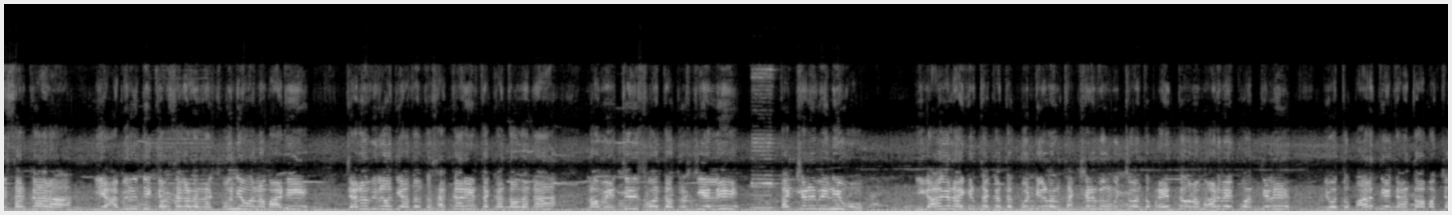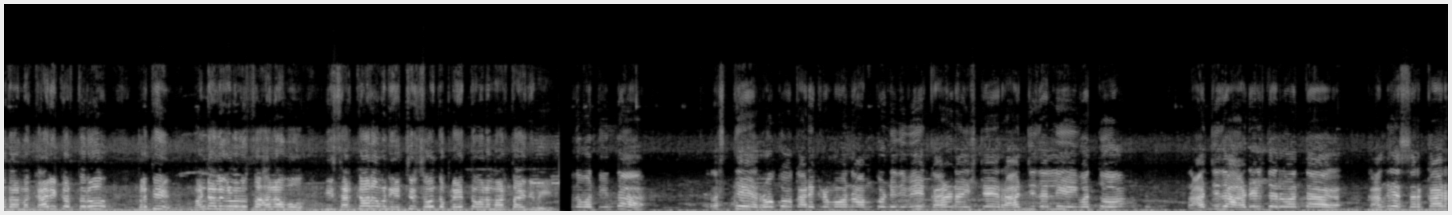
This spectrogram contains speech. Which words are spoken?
ಈ ಸರ್ಕಾರ ಈ ಅಭಿವೃದ್ಧಿ ಕೆಲಸಗಳನ್ನು ಶೂನ್ಯವನ್ನು ಮಾಡಿ ಜನ ವಿರೋಧಿಯಾದಂತಹ ಸರ್ಕಾರ ಇರ್ತಕ್ಕಂಥದನ್ನ ನಾವು ಎಚ್ಚರಿಸುವಂತ ದೃಷ್ಟಿಯಲ್ಲಿ ತಕ್ಷಣವೇ ನೀವು ಈಗಾಗಲೇ ಆಗಿರ್ತಕ್ಕಂಥ ಗುಂಡಿಗಳನ್ನು ತಕ್ಷಣವೇ ಮುಚ್ಚುವಂತ ಪ್ರಯತ್ನವನ್ನು ಮಾಡಬೇಕು ಅಂತೇಳಿ ಇವತ್ತು ಭಾರತೀಯ ಜನತಾ ಪಕ್ಷದ ನಮ್ಮ ಕಾರ್ಯಕರ್ತರು ಪ್ರತಿ ಮಂಡಲಗಳಲ್ಲೂ ಸಹ ನಾವು ಈ ಸರ್ಕಾರವನ್ನು ಎಚ್ಚರಿಸುವಂತ ಪ್ರಯತ್ನವನ್ನು ಮಾಡ್ತಾ ಇದ್ದೀವಿ. ವತಿಯಿಂದ ರಸ್ತೆ ರೋಕೋ ಕಾರ್ಯಕ್ರಮವನ್ನು ಹಮ್ಮಿಕೊಂಡಿದ್ದೀವಿ. ಕಾರಣ ಇಷ್ಟೇ, ರಾಜ್ಯದಲ್ಲಿ ಇವತ್ತು ರಾಜ್ಯದ ಆಡಳಿತ ಇರುವಂತ ಕಾಂಗ್ರೆಸ್ ಸರ್ಕಾರ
